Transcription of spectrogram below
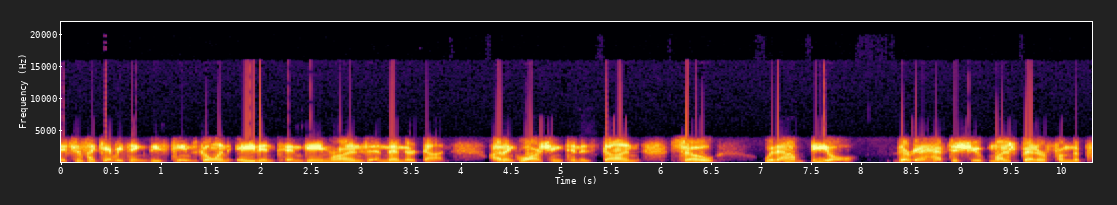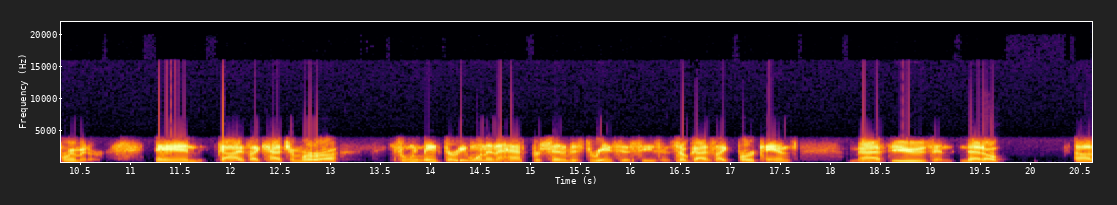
it's just like everything. These teams go in eight and 10 game runs, and then they're done. I think Washington is done. So without Beal, they're going to have to shoot much better from the perimeter. And guys like Hachimura, he's only made 31.5% of his threes this season. So guys like Bertans, Mathews, and Neto, uh,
